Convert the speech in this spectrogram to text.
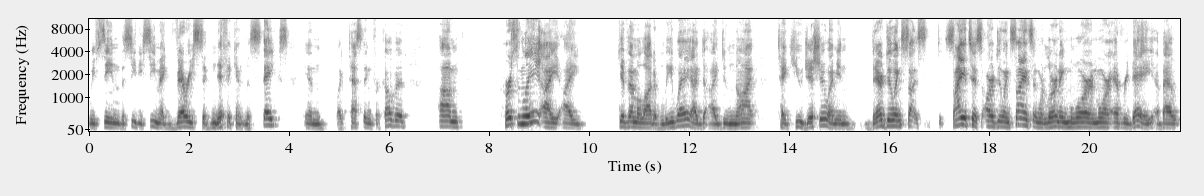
We've seen the CDC make very significant mistakes in like testing for COVID. Um, personally, I, I give them a lot of leeway. I, I do not take huge issue. I mean, they're doing scientists are doing science, and we're learning more and more every day about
